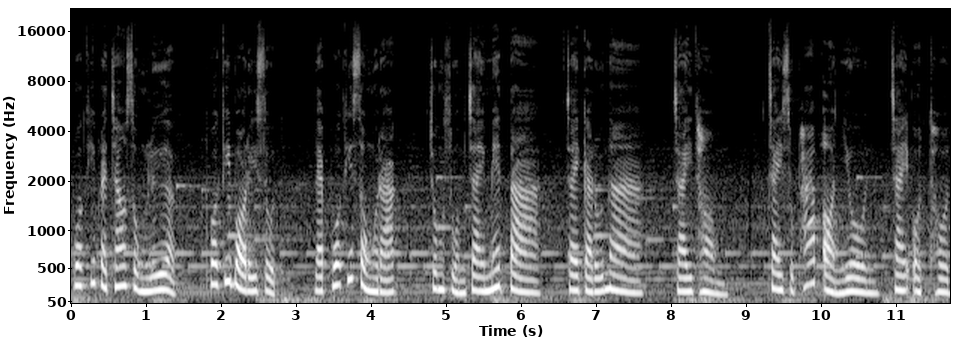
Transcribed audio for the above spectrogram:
พวกที่พระเจ้าทรงเลือก พวกที่บริสุทธิ์ และพวกที่ทรงรัก จงสวมใจเมตตา ใจกรุณา ใจถ่อม ใจสุภาพอ่อนโยน ใจอดทน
